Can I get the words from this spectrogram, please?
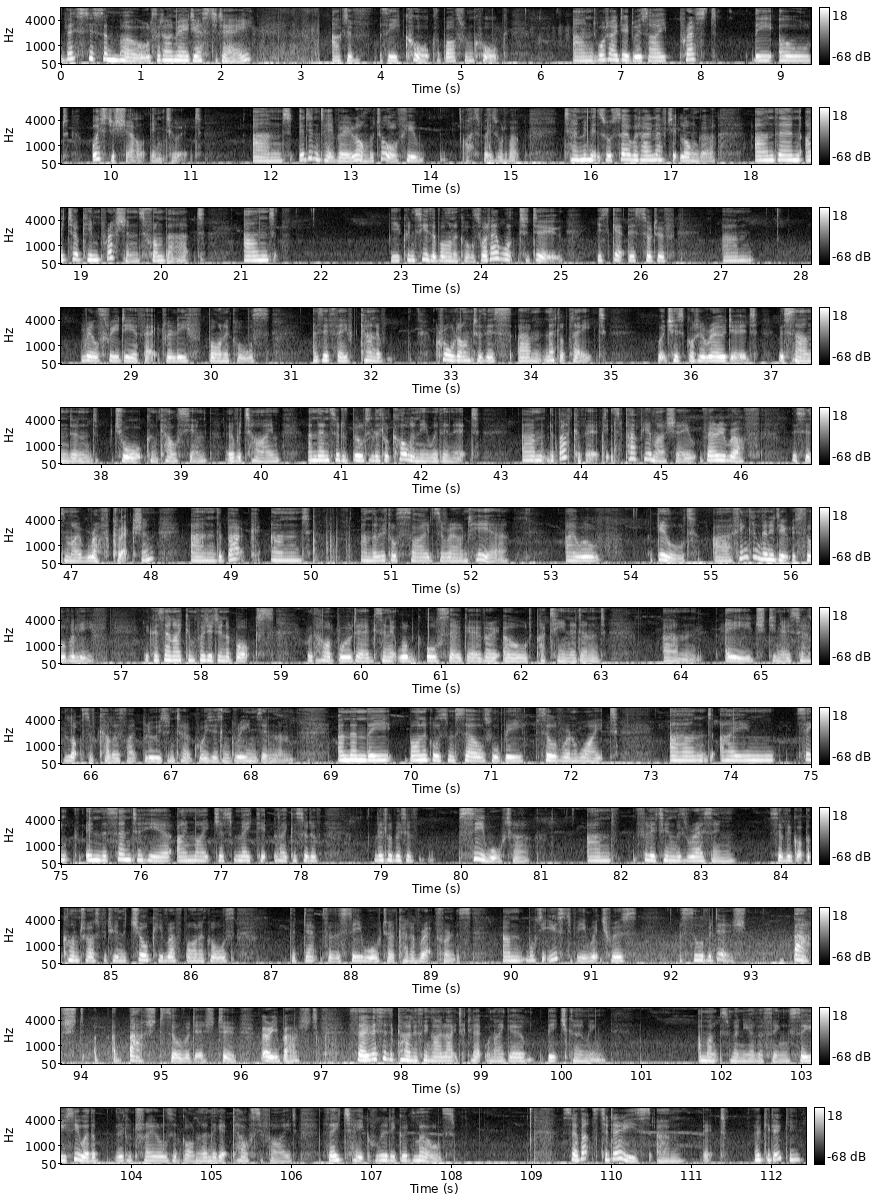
This is the mould that I made yesterday out of the cork, the bathroom cork. And what I did was I pressed the old oyster shell into it. And it didn't take very long at all, a few, I suppose, what about 10 minutes or so, but I left it longer. And then I took impressions from that and you can see the barnacles. What I want to do is get this sort of um, real 3D effect, relief barnacles, as if they've kind of crawled onto this um, metal plate, which has got eroded with sand and chalk and calcium over time, and then sort of built a little colony within it. Um, the back of it is papier-mâché, very rough. This is my rough collection, and the back and and the little sides around here, I will gild. I think I'm going to do it with silver leaf because then I can put it in a box with hard-boiled eggs and it will also go very old, patinaed and um, aged, you know, so it has lots of colours like blues and turquoises and greens in them. And then the barnacles themselves will be silver and white. And I think in the centre here I might just make it like a sort of little bit of seawater and fill it in with resin. So we've got the contrast between the chalky rough barnacles the depth of the seawater kind of reference and what it used to be, which was a silver dish. Bashed, a, a bashed silver dish too, very bashed. So this is the kind of thing I like to collect when I go beachcombing amongst many other things. So you see where the little trails have gone and then they get calcified. They take really good moulds. So that's today's um, bit. Okie dokie.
